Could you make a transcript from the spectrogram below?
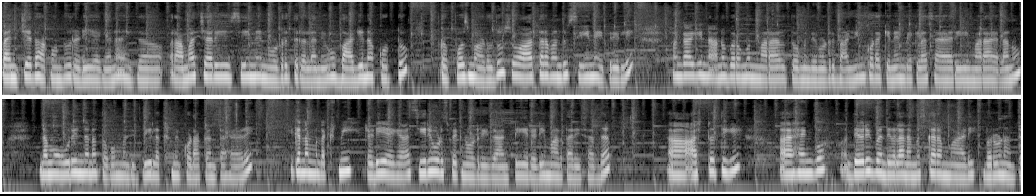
ಪಂಚೆದು ಹಾಕೊಂಡು ರೆಡಿ ಆಗ್ಯಾನ. ಈಗ ರಾಮಾಚಾರಿ ಸೀನ್ ನೋಡಿರ್ತೀರಲ್ಲ ನೀವು, ಬಾಗಿನ ಕೊಟ್ಟು ಪ್ರಪೋಸ್ ಮಾಡೋದು. ಸೊ ಆ ಥರ ಒಂದು ಸೀನ್ ಐತ್ರಿ ಇಲ್ಲಿ. ಹಾಗಾಗಿ ನಾನು ಬರೋ ಮುಂದೆ ಮರ ತೊಗೊಂಬಂದಿವಿ ನೋಡ್ರಿ. ಬಾಗಿನ ಕೊಡಕ್ಕೆ ಏನೇನು ಬೇಕಲ್ಲ ಸ್ಯಾರಿ ಮರ ಎಲ್ಲನೂ ನಮ್ಮ ಊರಿಂದನೇ ತೊಗೊಂಬಂದಿದ್ವಿ, ಲಕ್ಷ್ಮಿ ಕೊಡಕ್ಕಂತ ಹೇಳಿ. ಈಗ ನಮ್ಮ ಲಕ್ಷ್ಮಿ ರೆಡಿ ಆಗ್ಯಾಳ. ಸೀರೆ ಉಡಿಸ್ಬೇಕು ನೋಡ್ರಿ ಈಗ ಆಂಟಿ ರೆಡಿ ಮಾಡ್ತಾರೆ ಈ ಸದ್ದ ಅಷ್ಟೊತ್ತಿಗೆ ಹೆಂಗೂ ದೇವ್ರಿಗೆ ಬಂದೀವಲ್ಲ, ನಮಸ್ಕಾರ ಮಾಡಿ ಬರೋಣ ಅಂತ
